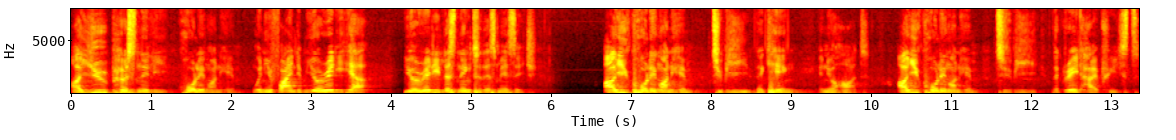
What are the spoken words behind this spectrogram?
are you personally calling on him? When you find him, you're already here. You're already listening to this message. Are you calling on him to be the king in your heart? Are you calling on him to be the great high priest?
